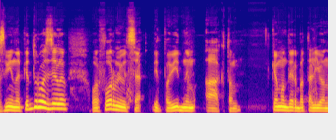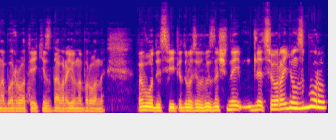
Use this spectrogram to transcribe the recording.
Зміна підрозділів оформлюється відповідним актом. Командир батальйону або роти, який здав район оборони, виводить свій підрозділ, визначений для цього район збору,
